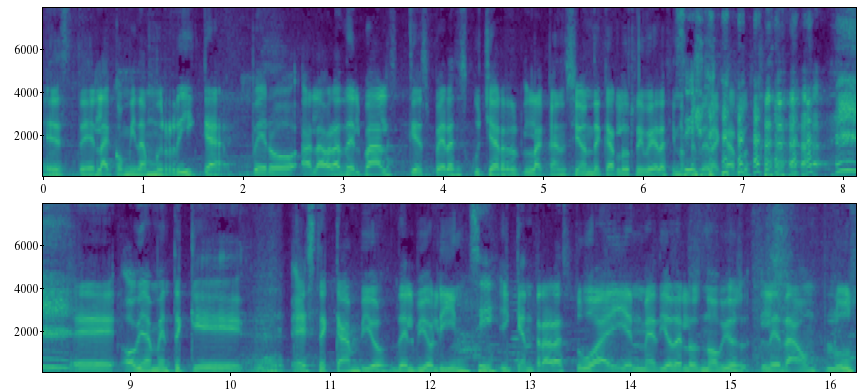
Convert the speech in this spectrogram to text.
este, la comida muy rica, pero a la hora del vals, que esperas escuchar la canción de Carlos Rivera, sin Sí. ofender a Carlos, eh, obviamente que este cambio del violín Sí. y que entraras tú ahí en medio de los novios le da un plus,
